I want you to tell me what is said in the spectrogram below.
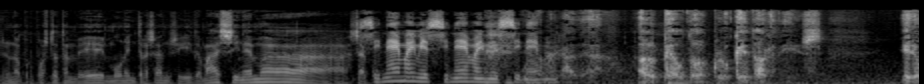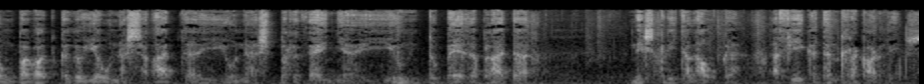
és una proposta també molt interessant. O sigui, demà és cinema... Cinema i més cinema i més cinema vegada, al peu del cloquer d'Ordis. Era un pagot que duia una sabata i una espardenya i un topé de plata. N'he escrit a l'auca, a fi que te'n recordis.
